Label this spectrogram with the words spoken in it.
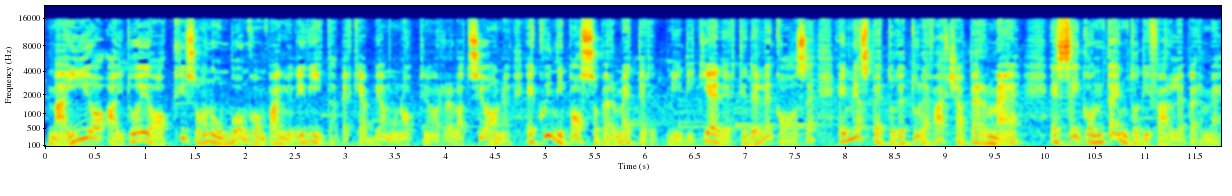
ma io ai tuoi occhi sono un buon compagno di vita perché abbiamo un'ottima relazione e quindi posso permettermi di chiederti delle cose e mi aspetto che tu le faccia per me e sei contento di farle per me,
